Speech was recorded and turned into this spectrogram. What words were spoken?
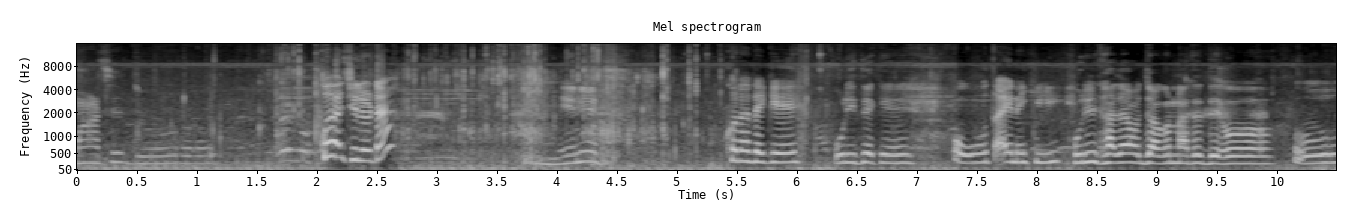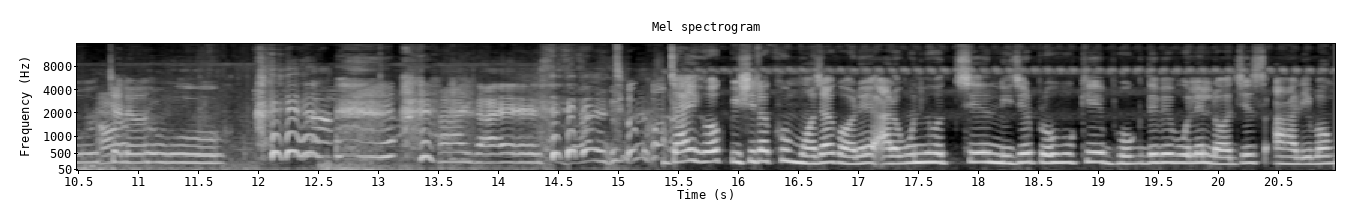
মাছের জোর কোথায় ছিল ওটা? কোথা থেকে? পুরী থেকে। ও তাই নাকি? পুরীর খাজা জগন্নাথের দেব। ও চলো। গাইস যাই হোক পিসিরা খুব মজা করে, আর উনি হচ্ছে নিজের প্রভুকে ভোগ দেবে বলে লজেস আর এবং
